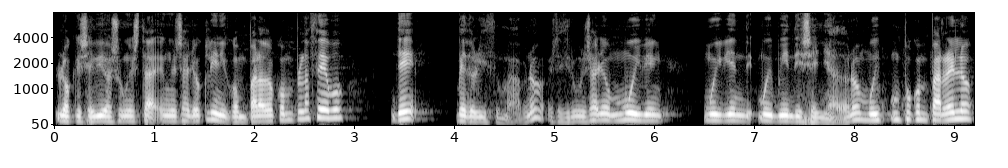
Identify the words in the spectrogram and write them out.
lo que se vio, es un, ensayo clínico comparado con placebo de vedolizumab, ¿no? Es decir, un ensayo muy bien, muy bien, muy bien diseñado, ¿no? Muy, un poco en paralelo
